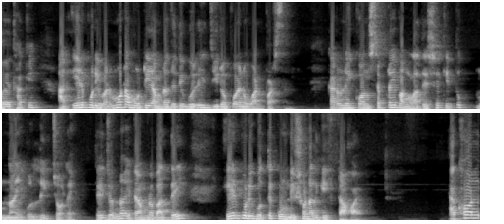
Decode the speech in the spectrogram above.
হয়ে থাকে, আর এর পরিমাণ মোটামুটি আমরা যদি বলি জিরো পয়েন্ট ওয়ান পার্সেন্ট কারণ এই কনসেপ্টটাই বাংলাদেশে কিন্তু নাই বললেই চলে। এই জন্য এটা আমরা বাদ দেই। এর পরিবর্তে কন্ডিশনাল গিফটটা হয়। এখন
